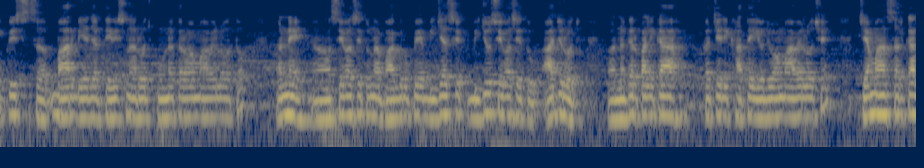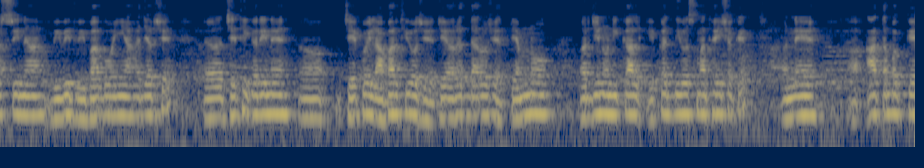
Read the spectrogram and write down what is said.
એકવીસ બાર બે હજાર ત્રેવીસના રોજ પૂર્ણ કરવામાં આવેલો હતો અને સેવા સેતુના ભાગરૂપે બીજા બીજો સેવા સેતુ આજરોજ નગરપાલિકા કચેરી ખાતે યોજવામાં આવેલો છે. જેમાં સરકારશ્રીના વિવિધ વિભાગો અહીંયા હાજર છે. જેથી કરીને જે કોઈ લાભાર્થીઓ છે, જે અરજદારો છે, તેમનો અરજીનો નિકાલ એક જ દિવસમાં થઈ શકે. અને આ તબક્કે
